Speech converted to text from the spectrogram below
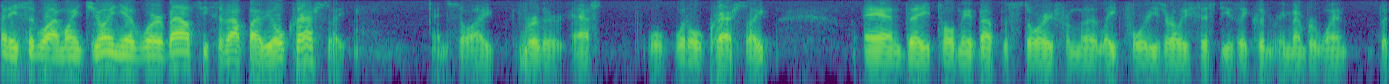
And he said well I might join you whereabouts. He said out by the old crash site. And so I further asked well what old crash site and they told me about the story from the late 40s early 50s they couldn't remember when but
